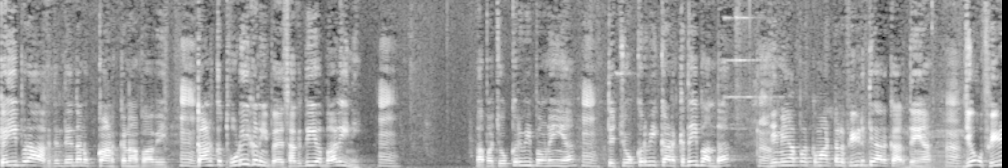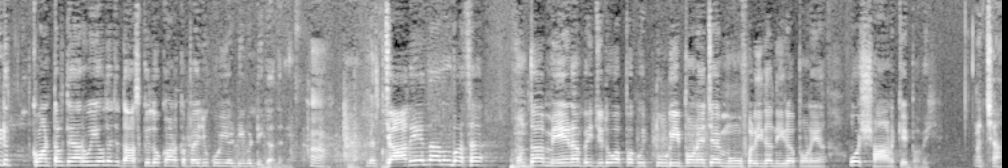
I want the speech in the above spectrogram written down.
ਕਈ ਭਰਾ ਆਖ ਦਿੰਦੇ ਇਹਨਾਂ ਨੂੰ ਕਣਕ ਨਾ ਪਾਵੇ। ਕਣਕ ਥੋੜੀ ਘਣੀ ਪੈ ਸਕਦੀ ਆ ਬਾਹਲੀ ਨਹੀਂ। ਆਪਾਂ ਚੋਕਰ ਵੀ ਪਾਉਣੀ ਆ। ਤੇ ਚੋਕਰ ਵੀ ਕਣਕ ਦਾ ਹੀ ਬੰਦਾ ਜਿਵੇਂ ਆਪਾਂ ਕੁਆਂਟਲ ਫੀਡ ਤਿਆਰ ਕਰਦੇ ਆ। ਜੇ ਉਹ ਫੀਡ ਕੁਆਂਟਲ ਤਿਆਰ ਹੋਈ ਆ ਉਹਦੇ ਚ 10 ਕਿਲੋ ਕਣਕ ਪੈ ਜੂ ਕੋਈ ਐਡੀ ਵੱਡੀ ਗੱਲ ਨਹੀਂ। ਹਾਂ। ਜਿਆਦੇ ਇਹਨਾਂ ਨੂੰ ਬਸ ਹੁੰਦਾ ਮੇਨ ਆ ਵੀ ਜਦੋਂ ਆਪਾਂ ਕੋਈ ਤੂੜੀ ਪਾਉਣੇ ਚਾਹੇ ਮੂੰਗਫਲੀ ਦਾ ਨੀਰਾ ਪਾਉਣੇ ਆ ਉਹ ਛਾਣ ਕੇ ਪਵੇ। ਅੱਛਾ।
